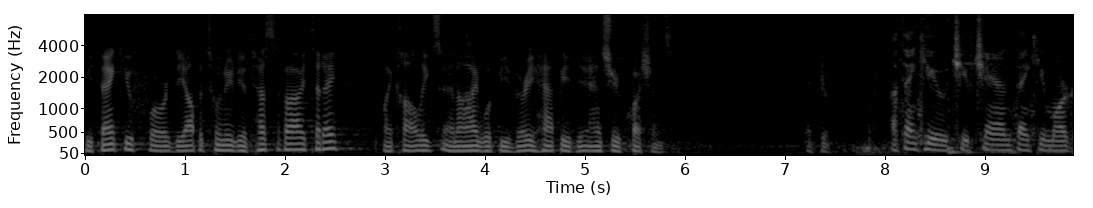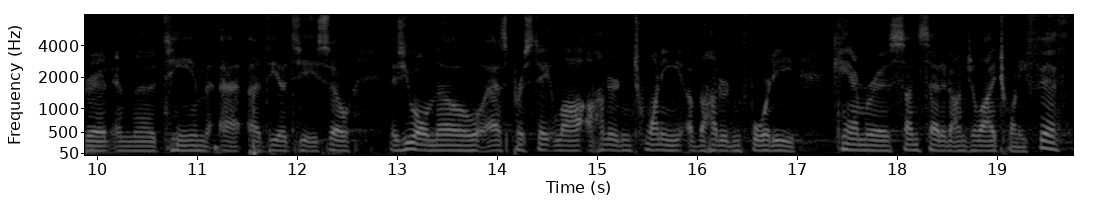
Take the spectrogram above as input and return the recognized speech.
We thank you for the opportunity to testify today. My colleagues and I would be very happy to answer your questions. Thank you. Uh, Thank you, Chief Chan. Thank you, Margaret, and the team at uh, DOT. So, as you all know, as per state law, 120 of the 140 cameras sunsetted on July 25th,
